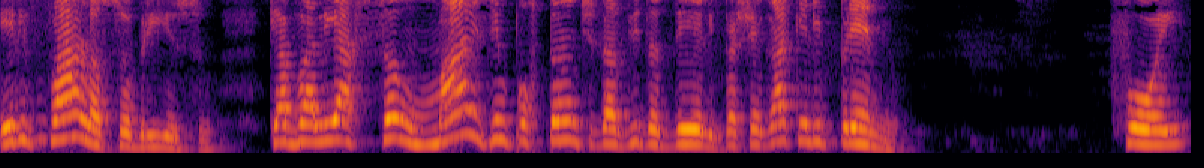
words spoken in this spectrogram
ele fala sobre isso, que a avaliação mais importante da vida dele para chegar àquele prêmio foi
